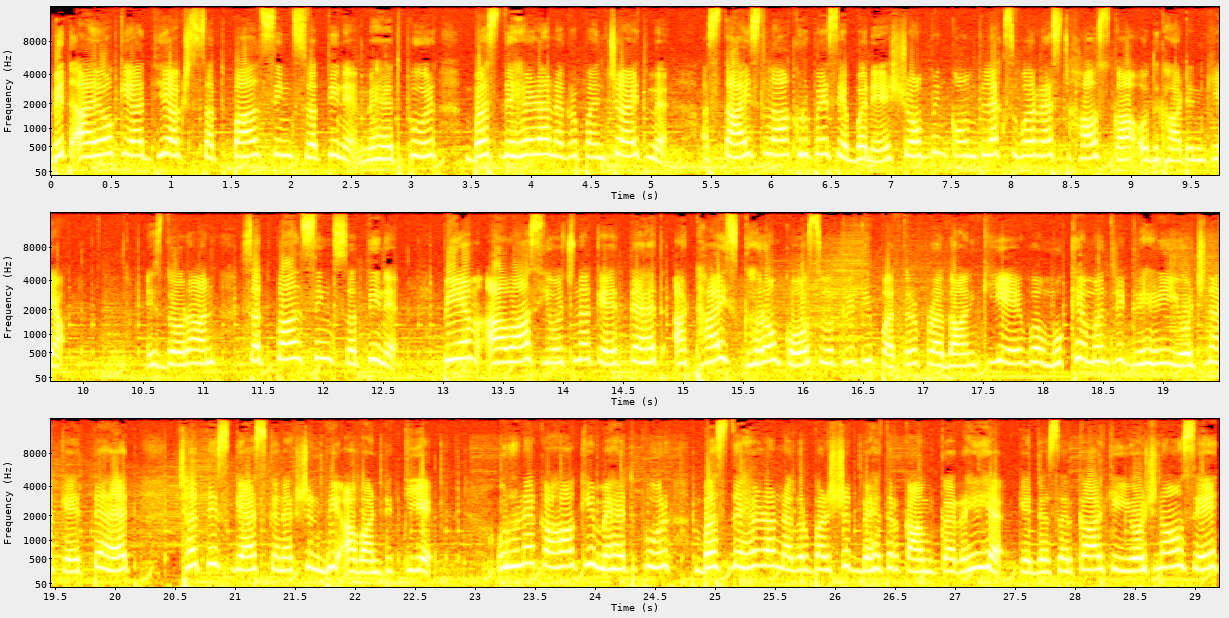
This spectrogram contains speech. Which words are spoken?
वित्त आयोग के अध्यक्ष सतपाल सिंह सत्ती ने मेहतपुर बस देहड़ा नगर पंचायत में 27 लाख रुपए से बने शॉपिंग कॉम्प्लेक्स व रेस्ट हाउस का उद्घाटन किया इस दौरान सतपाल सिंह सत्ती ने पीएम आवास योजना के तहत 28 घरों को स्वीकृति पत्र प्रदान किए व मुख्यमंत्री गृहिणी योजना के तहत 36 गैस कनेक्शन भी आवंटित किए। उन्होंने कहा कि महतपुर बस देहड़ा नगर परिषद बेहतर काम कर रही है। केंद्र सरकार की योजनाओं से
